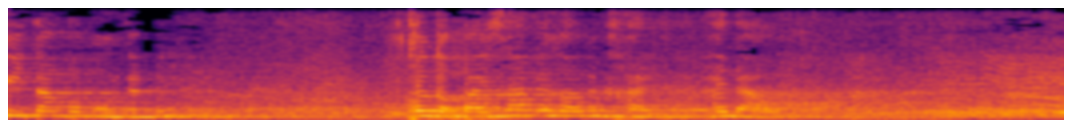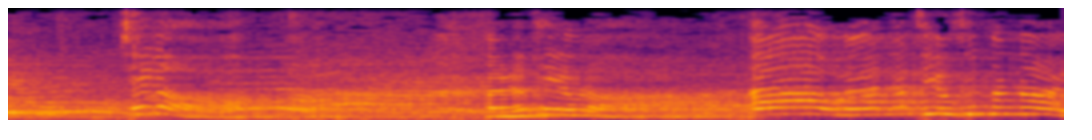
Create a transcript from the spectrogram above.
มีตังประมูลกันไหมคนต่อไปทราบไหมคะเป็นใครให้เดาใช่เหรออะไรนัททิวเหรอ อ้าวงั้นนัททิวขึ้นมาหน่อย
